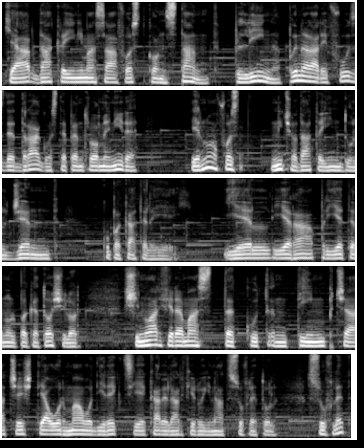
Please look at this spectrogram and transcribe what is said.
Chiar dacă inima sa a fost constant, plină, până la refuz de dragoste pentru omenire, el nu a fost niciodată indulgent cu păcatele ei. El era prietenul păcătoșilor și nu ar fi rămas tăcut în timp ce aceștia urma o direcție care le-ar fi ruinat sufletul, suflet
